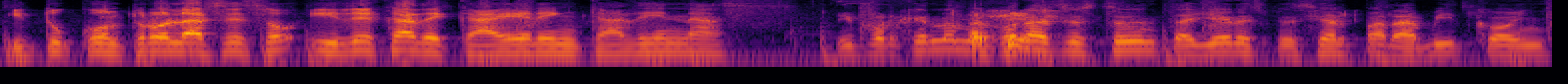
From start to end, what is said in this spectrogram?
y tú controlas eso y deja de caer en cadenas. ¿Y por qué no mejor haces tú un taller especial para bitcoins?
